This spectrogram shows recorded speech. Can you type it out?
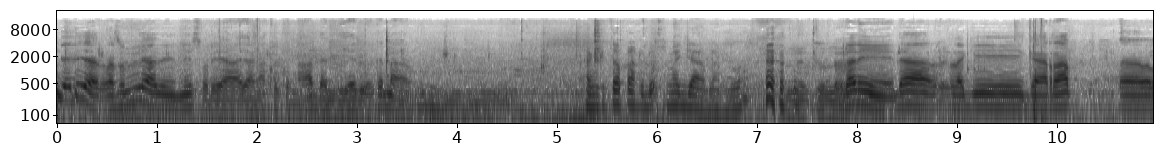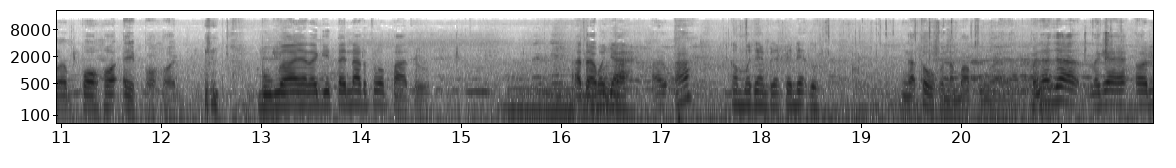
jadi ya langsung lihat ini Surya yang aku kenal dan dia juga kenal. Kan kita pernah duduk semeja belah dua Itulah. Udah nih, udah lagi garap eh, pohon eh pohon. bunga yang lagi tenar tuh apa tuh? Ada bunga. Kamboja. Hah? Kamu jangan pendek-pendek tuh Enggak tahu nama bunga ya. Pokoknya aja lagi on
